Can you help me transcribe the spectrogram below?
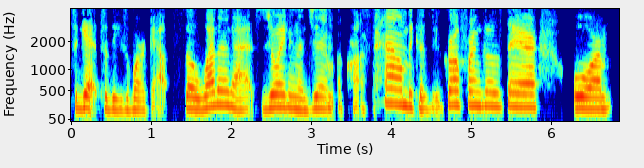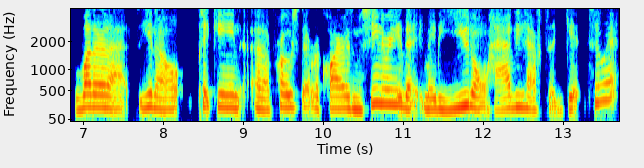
to get to these workouts. So whether that's joining a gym across town because your girlfriend goes there, or whether that's, you know, picking an approach that requires machinery that maybe you don't have, you have to get to it,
